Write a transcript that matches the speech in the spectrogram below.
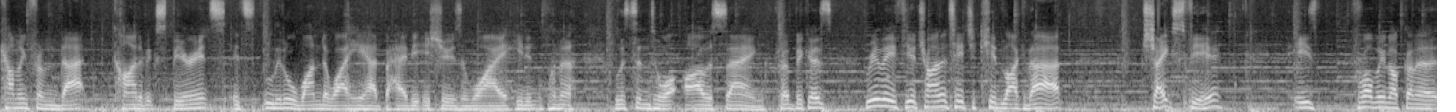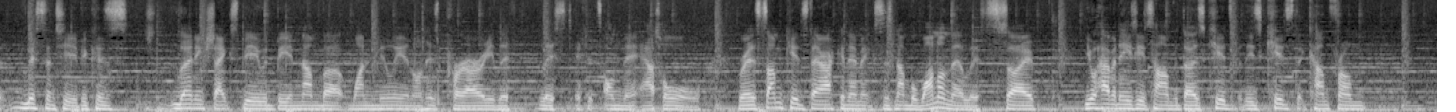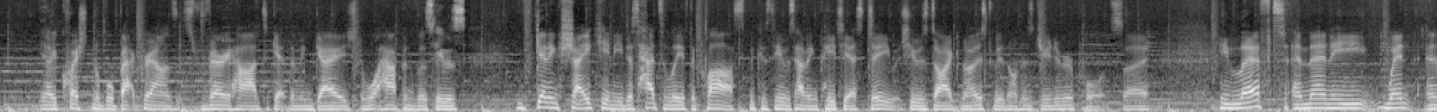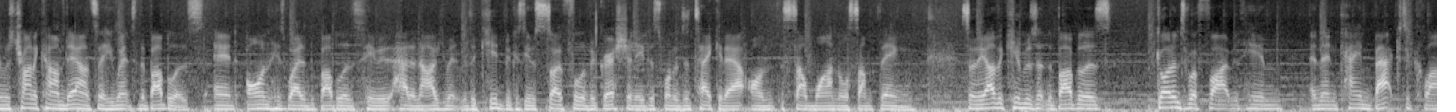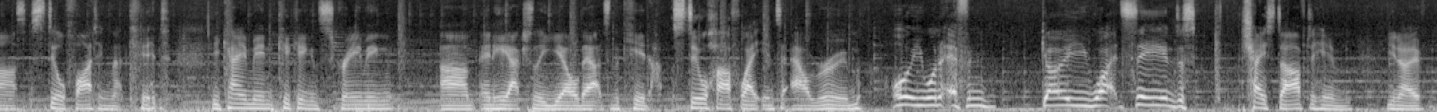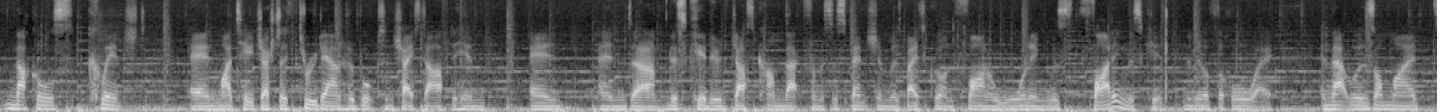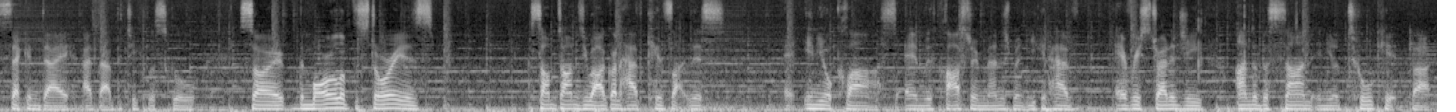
coming from that kind of experience, it's little wonder why he had behaviour issues and why he didn't want to listen to what I was saying. But because really, if you're trying to teach a kid like that, Shakespeare, he's probably not going to listen to you because learning Shakespeare would be a number one million on his priority list if it's on there at all. Whereas some kids, their academics is number one on their list. So you'll have an easier time with those kids, but these kids that come from you know questionable backgrounds, it's very hard to get them engaged. And what happened was he was getting shaky and he just had to leave the class because he was having PTSD, which he was diagnosed with on his junior report. So he left and then he went and was trying to calm down, so he went to the bubblers. And on his way to the bubblers, he had an argument with the kid because he was so full of aggression, he just wanted to take it out on someone or something. So the other kid was at the bubblers, got into a fight with him, and then came back to class still fighting that kid. He came in kicking and screaming, um, and he actually yelled out to the kid, still halfway into our room, Oh, you want to effing go, you white C, and just chased after him, you know, knuckles clenched, and my teacher actually threw down her books and chased after him. And and um, this kid who'd just come back from a suspension was basically on final warning, was fighting this kid in the middle of the hallway. And that was on my second day at that particular school. So the moral of the story is sometimes you are going to have kids like this eh, in your class, and with classroom management, you can have every strategy under the sun in your toolkit, but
